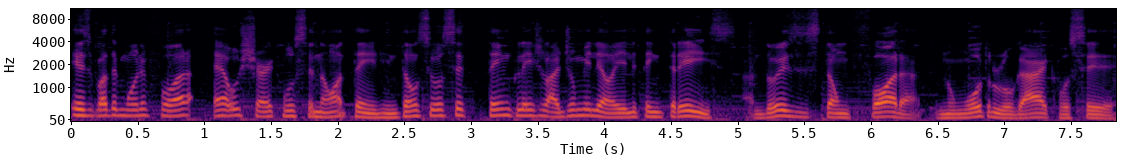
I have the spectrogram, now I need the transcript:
Esse patrimônio fora é o share que você não atende. Então, se você tem um cliente lá de um milhão e ele tem três, dois estão fora, num outro lugar que você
